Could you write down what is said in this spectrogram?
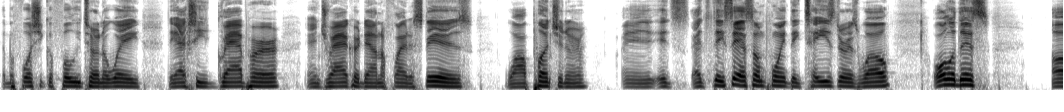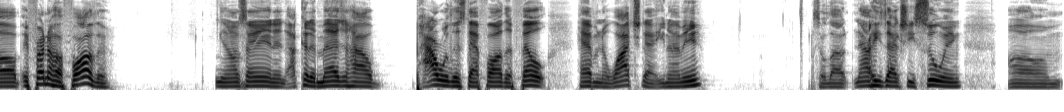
and before she could fully turn away, they actually grab her and drag her down a flight of stairs while punching her. And it's, it's they say at some point they tased her as well. All of this um, in front of her father. You know what I'm saying? And I could imagine how powerless that father felt having to watch that. You know what I mean? So now he's actually suing um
